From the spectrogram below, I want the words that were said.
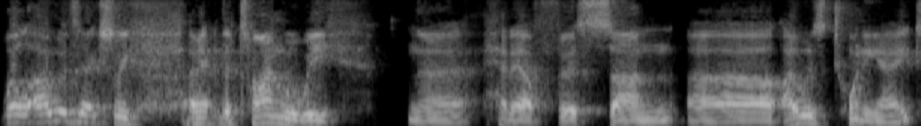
Well, I was actually I mean, at the time where we uh, had our first son. Uh, I was 28,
